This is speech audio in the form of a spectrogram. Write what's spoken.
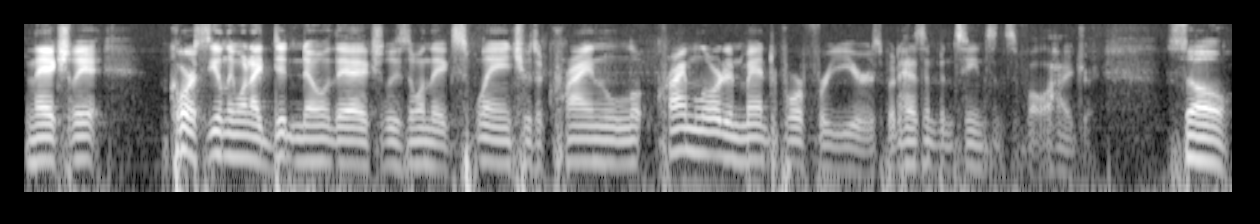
and they actually, of course, the only one I didn't know that actually is the one they explained. She was a crime lo- crime lord in Madripoor for years, but hasn't been seen since the fall of Hydra. So,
